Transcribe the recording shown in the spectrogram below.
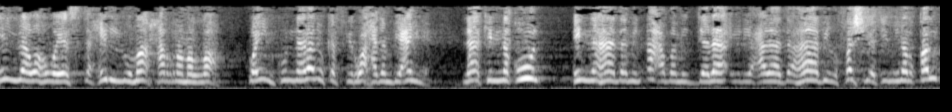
إلا وهو يستحل ما حرم الله وإن كنا لا نكفر أحدا بعينه. لكن نقول إن هذا من أعظم الدلائل على ذهاب الخشية من القلب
